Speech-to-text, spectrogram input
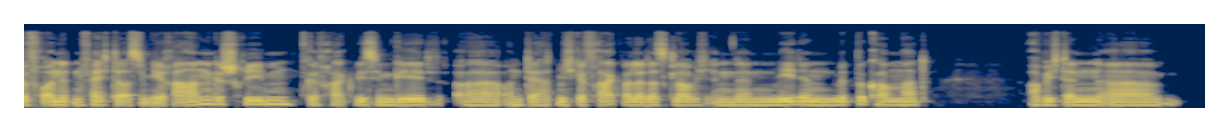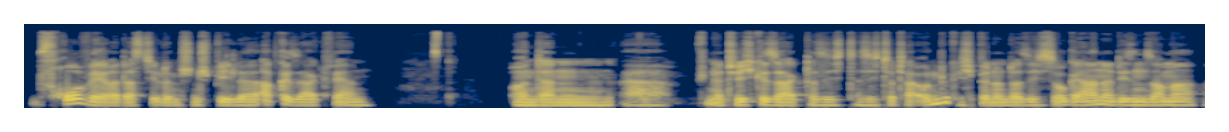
befreundeten Fechter aus dem Iran geschrieben, gefragt, wie es ihm geht. Äh, und der hat mich gefragt, weil er das, glaube ich, in den Medien mitbekommen hat, ob ich denn äh, froh wäre, dass die Olympischen Spiele abgesagt wären. Und dann äh, natürlich gesagt, dass ich, dass ich total unglücklich bin und dass ich so gerne diesen Sommer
